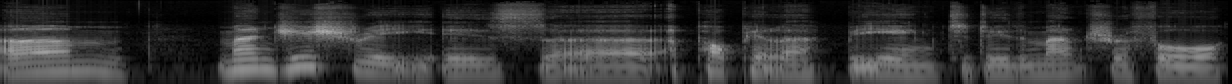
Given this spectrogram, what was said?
Um, Manjushri is uh, a popular being to do the mantra for,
